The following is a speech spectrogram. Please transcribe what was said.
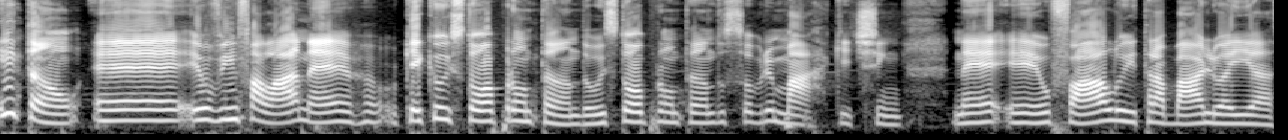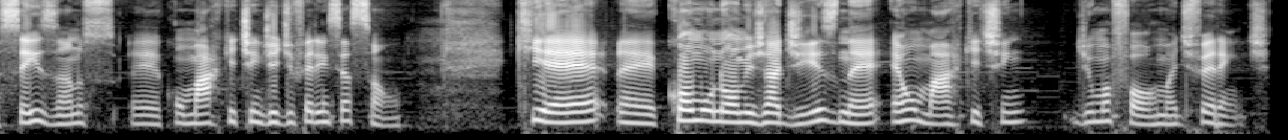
Então, é, eu vim falar, né, o que, que eu estou aprontando? Eu estou aprontando sobre marketing, né? É, Eu falo e trabalho aí há seis anos é, com marketing de diferenciação, que é, é, como o nome já diz, né, é um marketing de uma forma diferente.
